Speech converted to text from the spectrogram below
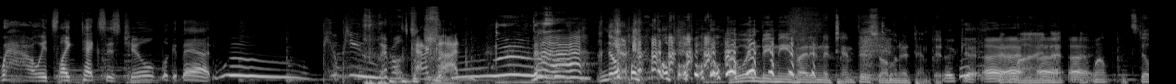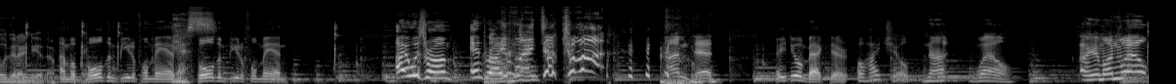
Wow, it's like Texas chilled. Look at that. Woo! Pew pew. Everyone's got a gun. Ah, no. It wouldn't be me if I didn't attempt this, so I'm gonna attempt it. Okay, all right, Never all right, mind. all that, all right. Well, it's still a good idea though. I'm a bold and beautiful man. Yes. Bold and beautiful man. I was wrong and right. You went to- come on! I'm dead. How you doing back there? Oh, hi, chilled. Not well. I am unwell.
